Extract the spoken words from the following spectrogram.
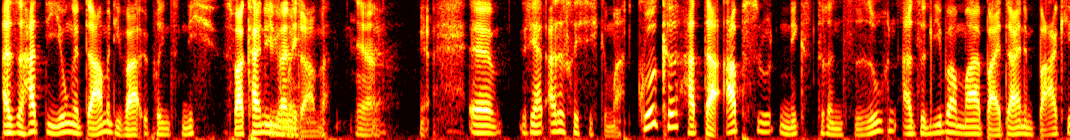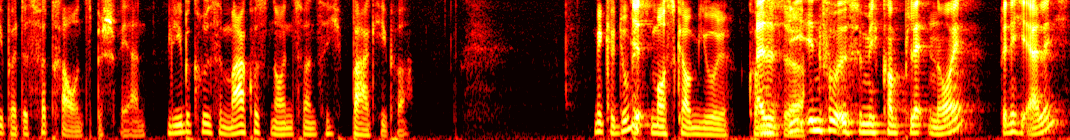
Also hat die junge Dame, die war übrigens nicht, es war keine die junge war Dame. Ja. ja. ja. Äh, sie hat alles richtig gemacht. Gurke hat da absolut nichts drin zu suchen, also lieber mal bei deinem Barkeeper des Vertrauens beschweren. Liebe Grüße, Markus29, Barkeeper. Mikkel, du bist ja, Moskau Mule. Also die Info ist für mich komplett neu bin ich ehrlich.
